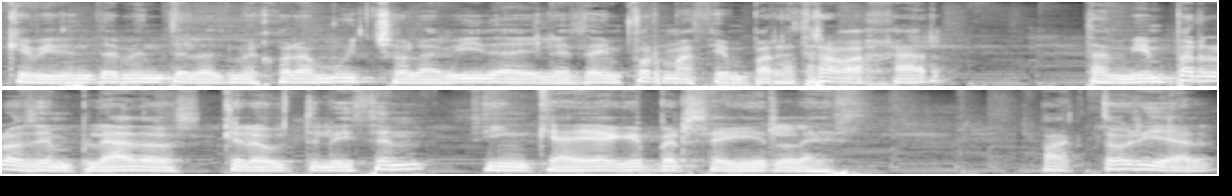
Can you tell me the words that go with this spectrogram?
que evidentemente les mejora mucho la vida y les da información para trabajar, también para los empleados, que lo utilicen sin que haya que perseguirles. Factorial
